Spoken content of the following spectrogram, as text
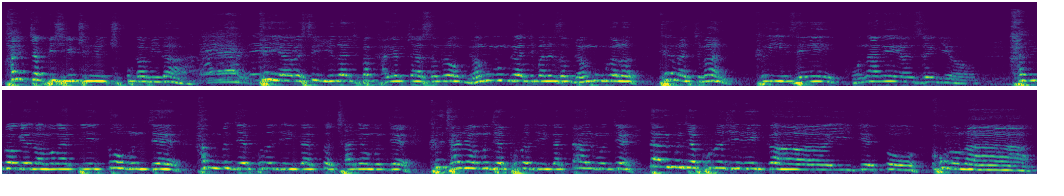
활짝 피시길 주님을 축복합니다. 그 야베스 유다 지파 갈렙 자손으로 명문가 집안에서 명문가로 태어났지만 그 인생이 고난의 연속이요. 한국에 넘어갔더니 또 문제, 한 문제 풀어지니까 또 자녀 문제, 그 자녀 문제 풀어지니까 딸 문제, 딸 문제 풀어지니까 이제 또 코로나.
